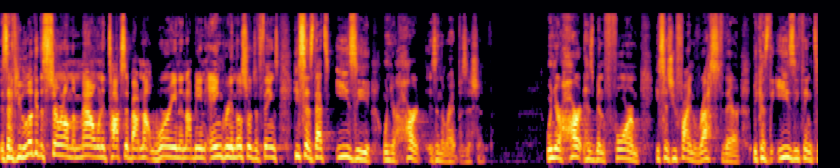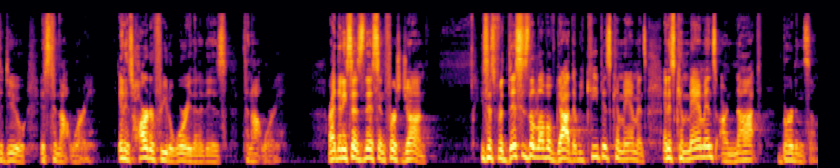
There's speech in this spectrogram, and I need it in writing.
is that if you look at the Sermon on the Mount, when it talks about not worrying and not being angry and those sorts of things, he says that's easy when your heart is in the right position. When your heart has been formed, he says you find rest there because the easy thing to do is to not worry. It is harder for you to worry than it is to not worry. All right, then he says this in First John. He says, For this is the love of God, that we keep his commandments, and his commandments are not burdensome.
